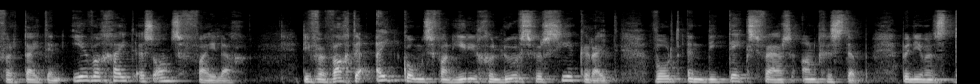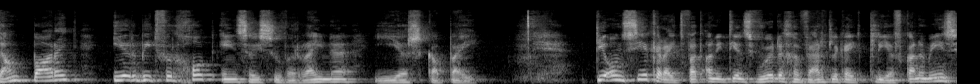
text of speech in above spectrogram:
Vir tyd en ewigheid is ons veilig. Die verwagte uitkoms van hierdie geloofsversekerheid word in die teksvers aangestip. Benewens dankbaarheid eerbied vir God en sy soewereine heerskappy. Die onsekerheid wat aan die teenswoordige werklikheid kleef, kan 'n mens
